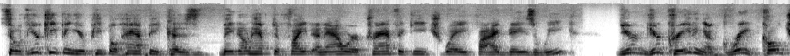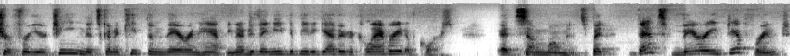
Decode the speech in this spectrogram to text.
So if you're keeping your people happy because they don't have to fight an hour of traffic each way five days a week, you're you're creating a great culture for your team that's going to keep them there and happy. Now, do they need to be together to collaborate? Of course, at some moments, but that's very different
